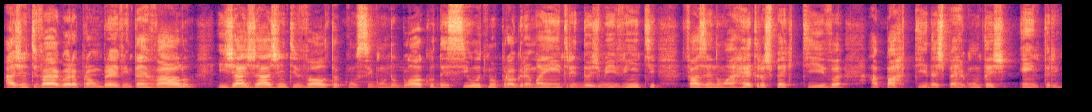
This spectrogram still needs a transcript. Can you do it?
A gente vai agora para um breve intervalo e já já a gente volta com o segundo bloco desse último programa Entre 2020, fazendo uma retrospectiva a partir das perguntas Entre.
